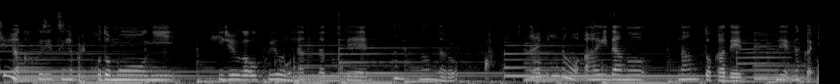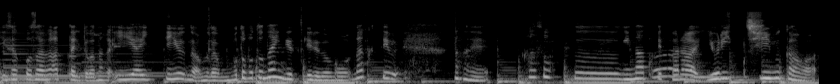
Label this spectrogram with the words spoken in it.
順位は確実にやっぱり子供に比重が置くようになったので、ななんだろう、2人の間のなんとかで、ね、なんかいざこざがあったりとか、なんか言い合いっていうのはもともとないんですけれども、なくて、なんかね、家族になってからよりチーム感は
